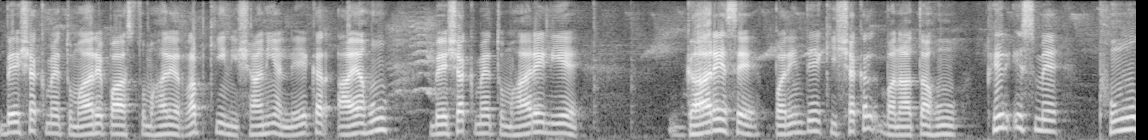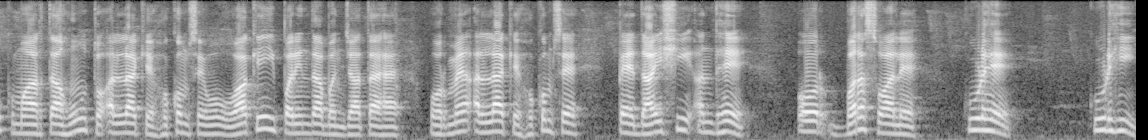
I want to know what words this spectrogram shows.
بے شک میں تمہارے پاس تمہارے رب کی نشانیاں لے کر آیا ہوں، بے شک میں تمہارے لیے گارے سے پرندے کی شکل بناتا ہوں، پھر اس میں پھونک مارتا ہوں تو اللہ کے حکم سے وہ واقعی پرندہ بن جاتا ہے اور میں اللہ کے حکم سے پیدائشی اندھے اور برس والے کوڑھے، کوڑھی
